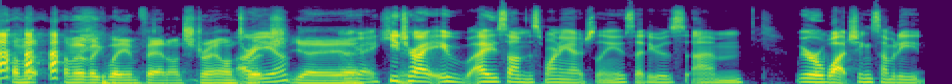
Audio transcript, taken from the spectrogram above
I'm, a, I'm a big Liam fan on stream on Are Twitch. you? Yeah, yeah, yeah. Okay. He tried. I saw him this morning. Actually, he said he was. Um, we were watching somebody,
